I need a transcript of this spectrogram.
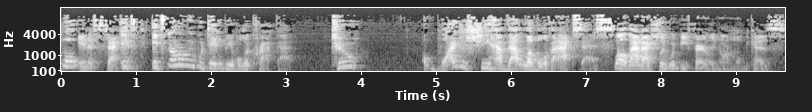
Well, in a second. It's it's not only would Data be able to crack that. Two, uh, why does she have that level of access well, that actually would be fairly normal because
